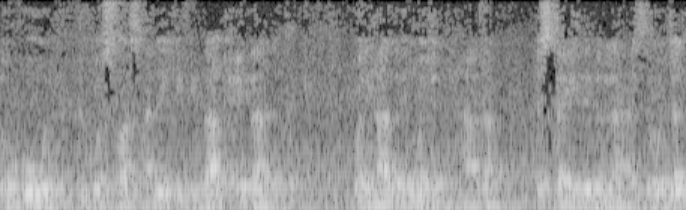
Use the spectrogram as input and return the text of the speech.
دخول الوسواس عليك في باقي عبادتك. ولهذا إن وجدت هذا استعيذي بالله عز وجل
